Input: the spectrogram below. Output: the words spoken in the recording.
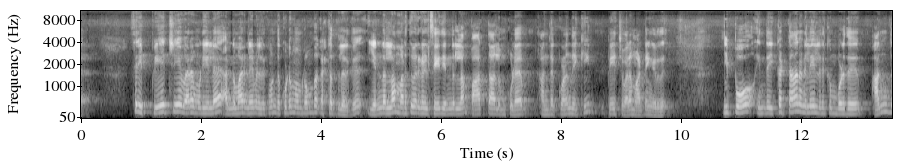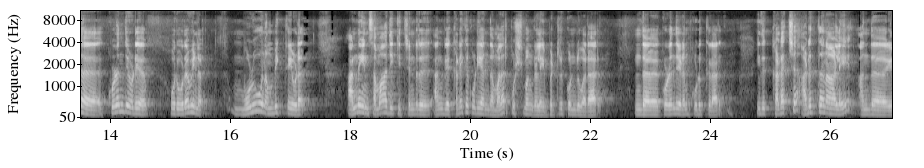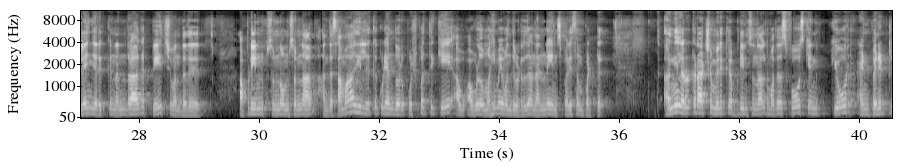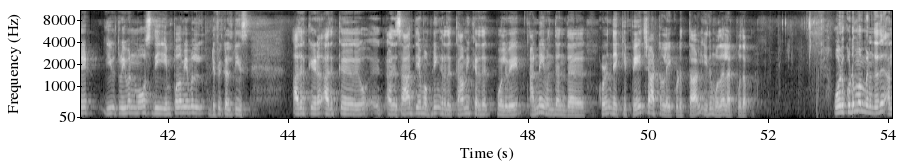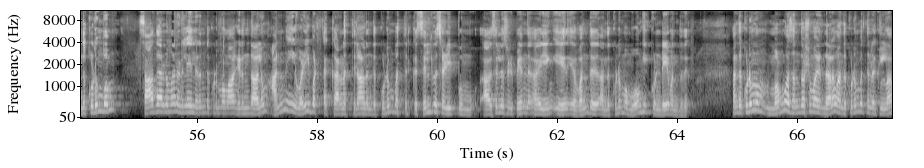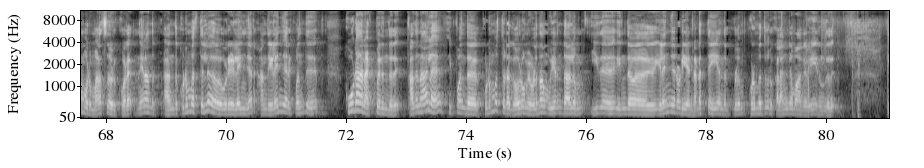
சரி பேச்சே வர முடியல. அந்த மாதிரி நிலைமையில் இருக்கும்போது இந்த குடும்பம் ரொம்ப கஷ்டத்தில் இருக்குது என்னெல்லாம் மருத்துவர்கள் செய்து என்னெல்லாம் பார்த்தாலும் கூட அந்த குழந்தைக்கு பேச்சு வர மாட்டேங்கிறது. இப்போது இந்த இக்கட்டான நிலையில் இருக்கும் பொழுது அந்த குழந்தையுடைய ஒரு உறவினர் முழு நம்பிக்கையோட அன்னையின் சமாதிக்கு சென்று அங்கே கிடைக்கக்கூடிய அந்த மலர் புஷ்பங்களை பெற்றுக்கொண்டு வரார். இந்த குழந்தையிடம் கொடுக்கிறார். இது கிடச்ச அடுத்த நாளே அந்த இளைஞருக்கு நன்றாக பேச்சு வந்தது. அப்படின்னு சொன்னோம் சொன்னால் அந்த சமாதியில் இருக்கக்கூடிய அந்த ஒரு புஷ்பத்துக்கே அவ் அவ்வளோ மகிமை வந்து விடுறது அந்த அன்னையின் ஸ்பரிசம் பட்டு அந்நில் அருட்கடாட்சம் இருக்குது அப்படின்னு சொன்னால் mother's force can cure and penetrate you through even most the impermeable difficulties அதற்கு அதுக்கு அது சாத்தியம் அப்படிங்கிறது காமிக்கிறது போலவே அன்னை வந்து அந்த குழந்தைக்கு பேச்சாற்றலை கொடுத்தால் இது முதல் அற்புதம். ஒரு குடும்பம் இருந்தது. அந்த குடும்பம் சாதாரணமான நிலையில் இருந்த குடும்பமாக இருந்தாலும் அன்னையை வழிபட்ட காரணத்தினால் அந்த குடும்பத்திற்கு செல்வ செழிப்பும் செல்வ செழிப்பு எந்த- வந்து அந்த குடும்பம் ஓங்கிக் கொண்டே வந்தது. அந்த குடும்பம் ரொம்ப சந்தோஷமாக இருந்தாலும் அந்த குடும்பத்தினருக்கெல்லாம் ஒரு மனசில் ஒரு குறை. ஏன்னா அந்த அந்த குடும்பத்தில் ஒரு இளைஞர் அந்த இளைஞருக்கு வந்து கூடா நட்பு இருந்தது. அதனால் இப்போ அந்த குடும்பத்தோட கௌரவம் எவ்வளோ தான் உயர்ந்தாலும் இது இந்த இளைஞருடைய நடத்தை அந்த குடும் குடும்பத்துக்கு ஒரு களங்கமாகவே இருந்தது.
